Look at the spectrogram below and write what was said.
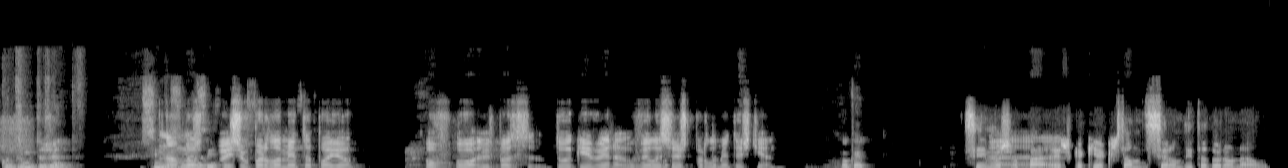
contra muita gente. Sim, Não, sim, mas sim. depois o Parlamento apoiou. Houve- olha, posso- estou aqui a ver, houve eleições de Parlamento este ano. Ok. Sim, mas Ah. opá, acho que aqui a questão de ser um ditador ou não,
